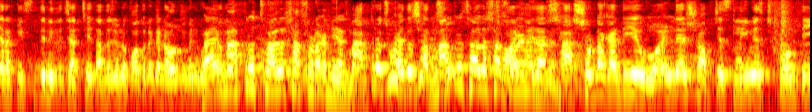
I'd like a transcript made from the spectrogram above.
যারা কিস্তিতে নিতে চাচ্ছে তাদের জন্য কত টাকা ডাউন পেমেন্ট করতে হবে? মাত্র ছয় হাজার সাতশো টাকা নিয়ে আসবে মাত্র ছয় হাজার সাতশো। মাত্র 6,700 টাকা সাতশো টাকা দিয়ে ওয়ার্ল্ডের সবচেয়ে স্লিমেস্ট ফোনটি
